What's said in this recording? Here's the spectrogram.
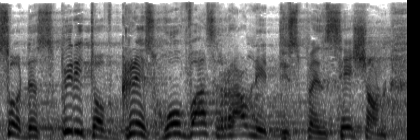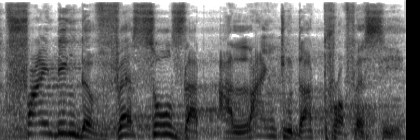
So the spirit of grace hovers around a dispensation finding the vessels that align to that prophecy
